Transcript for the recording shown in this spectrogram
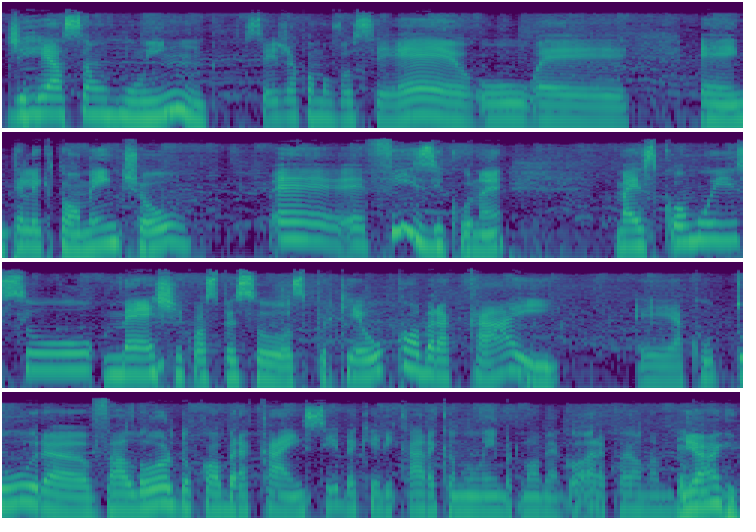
de reação ruim, seja como você é, ou é, é intelectualmente, ou é, é físico, né? Mas como isso mexe com as pessoas, porque o Cobra Kai, é, a cultura, valor do Cobra Kai em si, daquele cara que eu não lembro o nome agora, qual é o nome dele? Miyagi.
